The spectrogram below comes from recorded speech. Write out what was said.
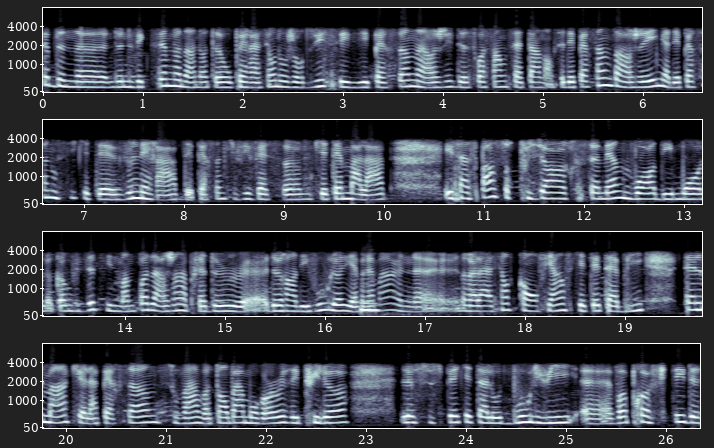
type d'une victime là, dans notre opération d'aujourd'hui, c'est des personnes âgées de 67 ans. Donc, c'est des personnes âgées, mais il y a des personnes aussi qui étaient vulnérables, des personnes qui vivaient seules, qui étaient malades. Et ça se passe sur plusieurs semaines, voire des mois. Là. Comme vous dites, ils ne demandent pas de l'argent après deux, euh, deux rendez-vous. Là. Il y a vraiment une, une relation de confiance qui est établie tellement que la personne, souvent, va tomber amoureuse. Et puis là, le suspect qui est à l'autre bout, lui, euh, va profiter de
